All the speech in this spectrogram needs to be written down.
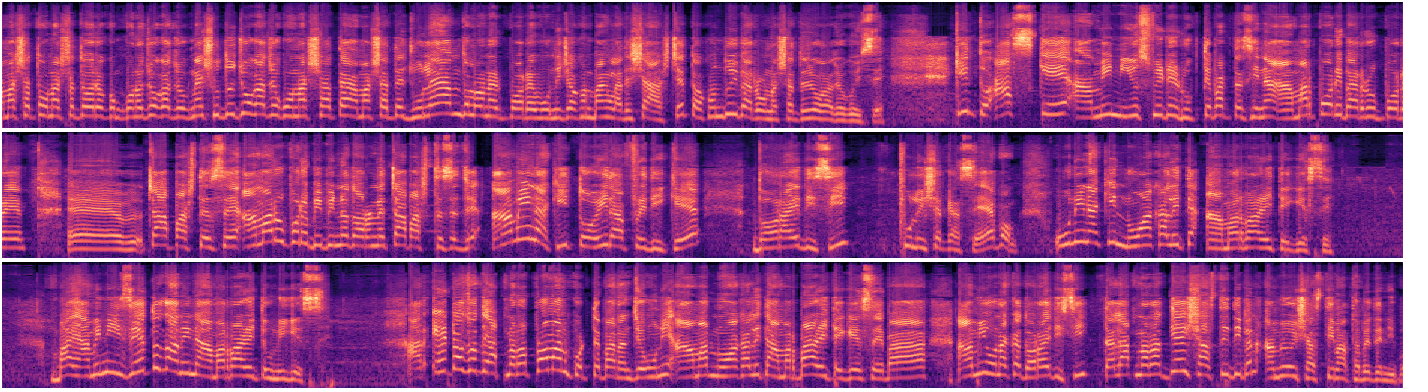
আমার সাথে ওনার সাথে ওরকম কোনো যোগাযোগ নেই। শুধু যোগাযোগ ওনার সাথে, আমার সাথে জুলাই আন্দোলনের পরে উনি যখন বাংলাদেশে আসছে, তখন দুইবার ওনার সাথে যোগাযোগ হয়েছে। কিন্তু আজকে আমি নিউজ ফিডে ঢুকতে পারতেছি না। আমার পরিবারের উপরে চাপ আসতেছে। আমার উপরে বিভিন্ন ধরনের চাপ আসতেছে যে আমি নাকি তহিদ আফ্রিদিকে ধরাই দিছি পুলিশের কাছে এবং উনি নাকি নোয়াখালীতে আমার বাড়িতে গেছে। ভাই, আমি নিজে তো জানি না আমার বাড়িতে উনি গেছে। আর এটা যদি আপনারা প্রমাণ করতে পারেন যে উনি আমার নোয়াখালীতে আমার বাড়িতে গেছে বা আমি ওনাকে ধরাই দিছি, তাহলে আপনারা যেই শাস্তি দিবেন, আমি ওই শাস্তি মাথা পেতে নিব।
